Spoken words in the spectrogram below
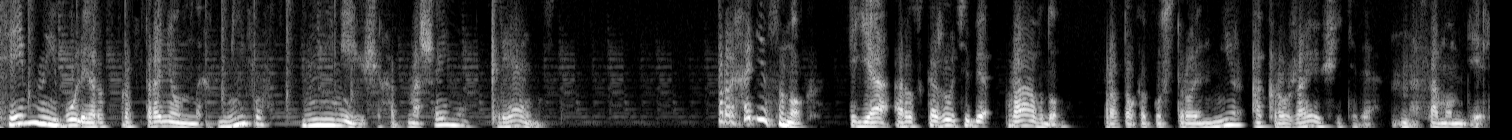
Семь наиболее распространенных мифов, не имеющих отношения к реальности. Проходи, сынок, я расскажу тебе правду про то, как устроен мир, окружающий тебя на самом деле.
